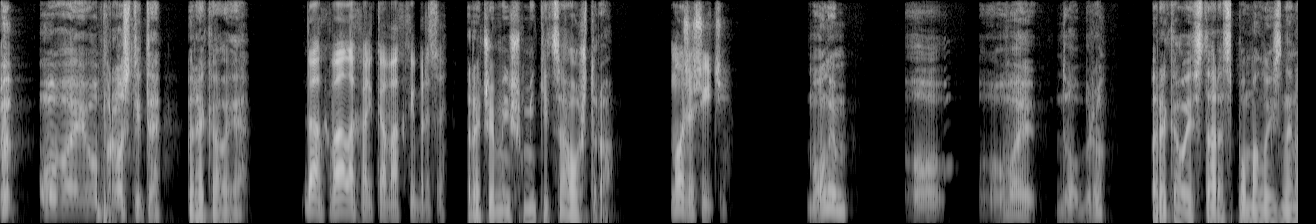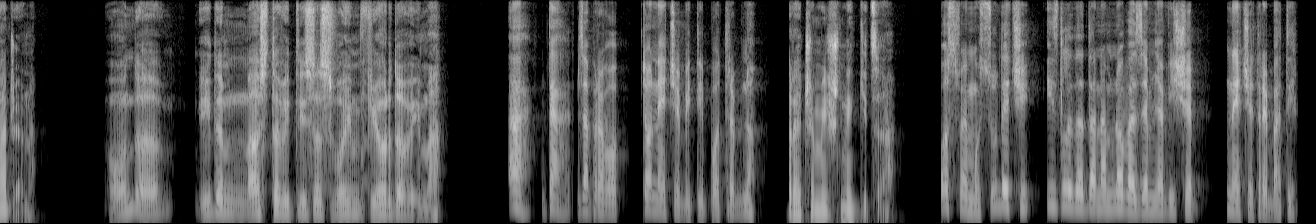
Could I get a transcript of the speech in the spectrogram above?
Ovaj, oprostite, rekao je. Da, hvala Haljka Vakti brze. Reče miš Mikica oštro. Možeš ići. Molim? O, ovaj, dobro. Rekao je starac pomalo iznenađen. Onda idem nastaviti sa svojim fjordovima. A, da, zapravo, to neće biti potrebno. Reče miš Nikica. Po svemu sudeći, izgleda da nam nova zemlja više neće trebati.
